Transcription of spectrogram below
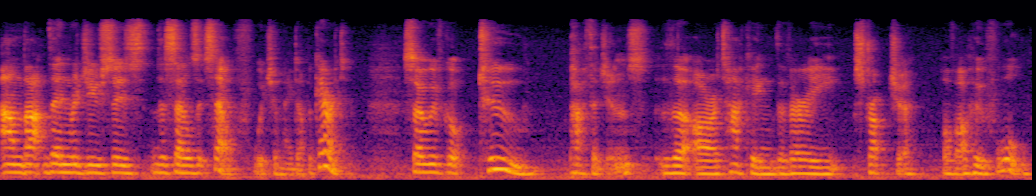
and that then reduces the cells itself, which are made up of keratin. So we've got two pathogens that are attacking the very structure of our hoof wall.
